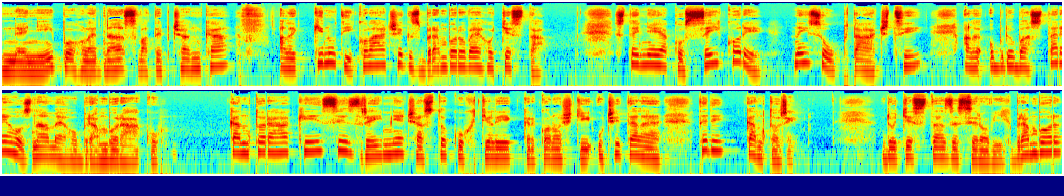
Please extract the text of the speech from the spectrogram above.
není pohledná svatebčanka, ale kinutý koláček z bramborového těsta. Stejně jako sejkory nejsou ptáčci, ale obdoba starého známého bramboráku. Kantoráky si zřejmě často kuchtili krkonoští učitelé, tedy kantoři. Do těsta ze syrových brambor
